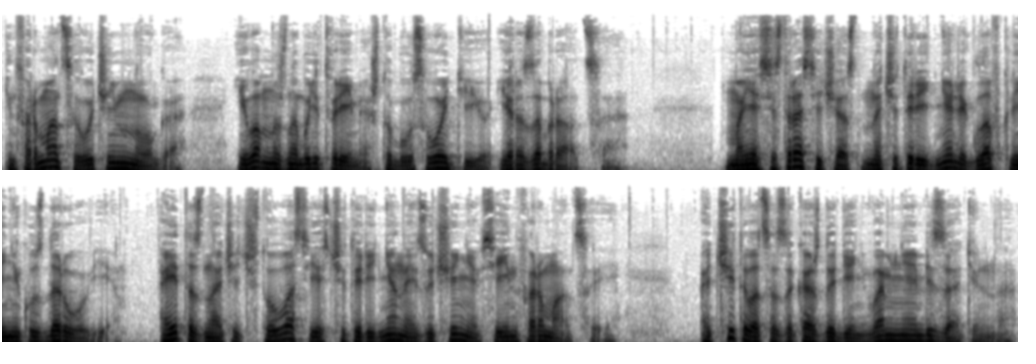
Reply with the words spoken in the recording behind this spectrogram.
Информации очень много, и вам нужно будет время, чтобы усвоить ее и разобраться. Моя сестра сейчас на 4 дня легла в клинику здоровья. А это значит, что у вас есть 4 дня на изучение всей информации. Отчитываться за каждый день вам не обязательно.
